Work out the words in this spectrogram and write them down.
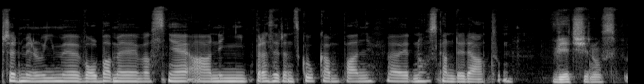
před minulými volbami vlastně a nyní prezidentskou kampaň eh, jednoho z kandidátů? většinu eh,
